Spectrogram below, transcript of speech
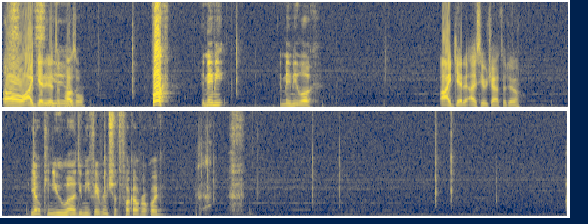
Oh, I get it. It's a puzzle. Fuck! It made me. It made me look. I get it. I see what you have to do. Yo, can you uh, do me a favor and shut the fuck up real quick?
